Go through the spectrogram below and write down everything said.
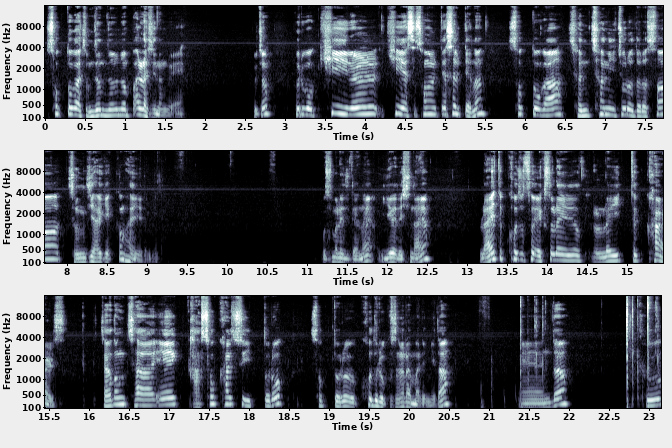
속도가 점점 점점 빨라지는 거예요 그죠? 그리고 키를 키에서 손을 뗐을 때는 속도가 천천히 줄어들어서 정지하게끔 해야 됩니다. 무슨 말인지 되나요? 이해가 되시나요? Right cause to accelerate cars. 자동차에 가속할 수 있도록 속도를 코드를 구성하란 말입니다. And to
